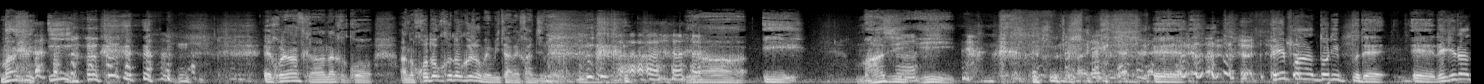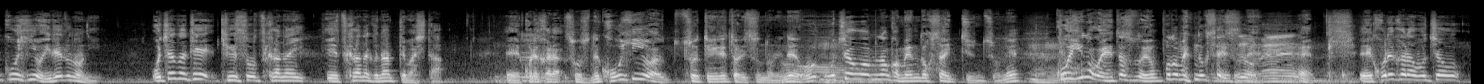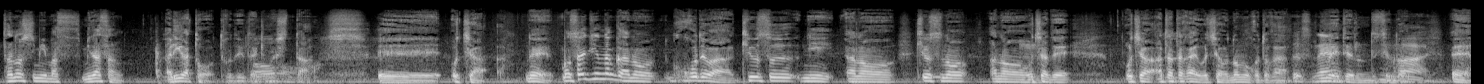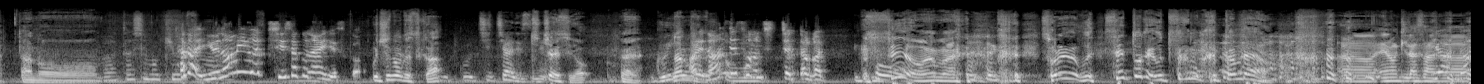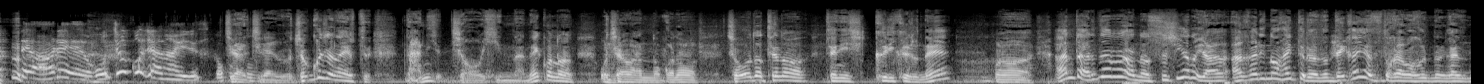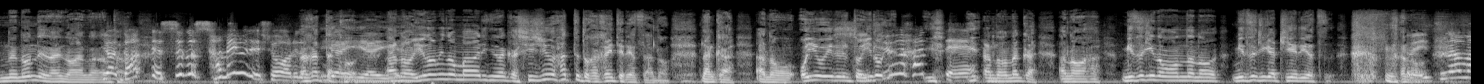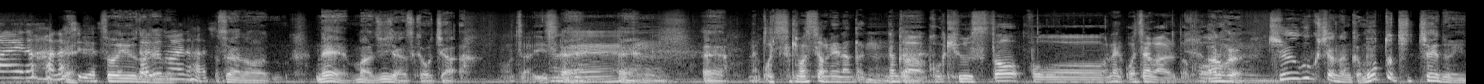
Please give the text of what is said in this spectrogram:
マジいい。えこれなんですか？なんかこうあの孤独のグルメみたいな感じで。いやーいい。マジいい、えーペーパードリップで、えーレギュラーコーヒーを入れるのにお茶だけ急須を使わない、えー使わなくなってました。えーこれからそうですね。コーヒーはそうやって入れたりするのにね。おお茶はなんか面倒くさいって言うんですよね、コーヒーの方が下手するとよっぽど面倒くさいですよね。えこれからお茶を楽しみます。皆さんありがとうということでいただきました。えーお茶。ねまあ、最近なんかあのここでは急須にあの急須のあの、お茶でお茶温かいお茶を飲むことが増えてるんですけど、はい。えーあのー私も急ただ湯飲みが小さくないですか？うちのですか？ちっちゃいですね。ちっちゃいですよ、ええ。なんかあれなんでそのちっちゃいなんかせえよお前。それうセットで売ってたの買ったんだよ。あの榎木田さんいやだがってあれおちょこじゃないですか違う違う。チョコじゃないって。何上品なねこのお茶碗のこのちょうど手の手にしっくりくるね。うんあんたあれだろあの寿司屋のや上がりの入ってるあのでかいやつとかをなんか、ね、飲んでないの？あのいやだってすぐ冷めるでしょあれだっ分かってた。いやいやいやあの湯飲みの周りになんか四十八手とか書いてるやつあのなんかあのお湯を入れると色四十八あのなんかあの水着の女の水着が消えるやつ。あそれいつの前の話ですか？そういうので。だいぶ前の話。それあのねまあいいじゃないですかお茶。お茶いいですえね、えええ落ち着きますよねなんか、なんかこう急須とこうねお茶があるとあのほら中国茶なんかもっとちっちゃいので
